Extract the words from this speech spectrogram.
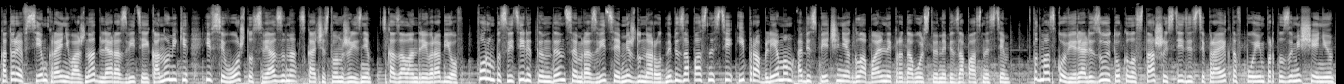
которая всем крайне важна для развития экономики и всего, что связано с качеством жизни, сказал Андрей Воробьев. Форум посвятили тенденциям развития международной безопасности и проблемам обеспечения глобальной продовольственной безопасности. В Подмосковье реализуют около 160 проектов по импортозамещению,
